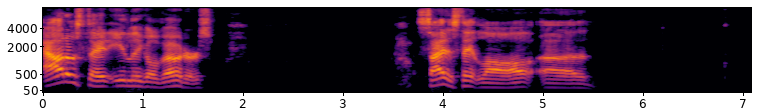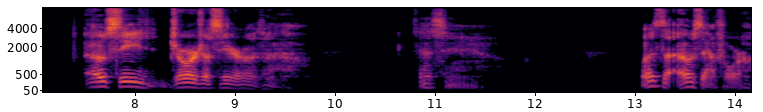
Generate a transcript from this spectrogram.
out of state illegal voters cited state law uh, OC Georgia Sierra. What does the O stand for?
